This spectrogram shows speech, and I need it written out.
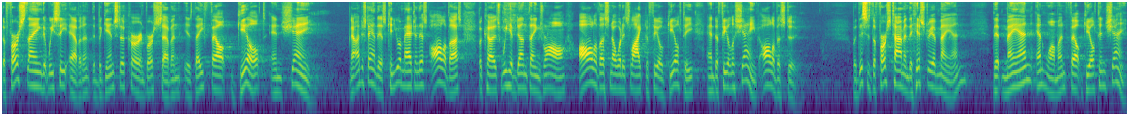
The first thing that we see evident that begins to occur in verse 7 is they felt guilt and shame. Now, understand this. Can you imagine this? All of us, because we have done things wrong, all of us know what it's like to feel guilty and to feel ashamed. All of us do. But this is the first time in the history of man that man and woman felt guilt and shame.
